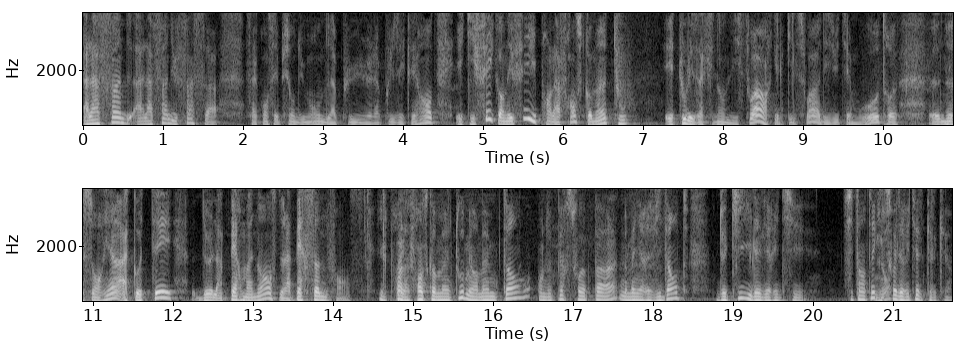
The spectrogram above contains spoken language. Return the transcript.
à, la fin, à la fin du fin, sa conception du monde la plus éclairante, et qui fait qu'en effet, il prend la France comme un tout. Et tous les accidents de l'histoire, quels qu'ils soient, 18e ou autres, euh, ne sont rien à côté de la permanence de la personne France. Il prend la France comme un tout, mais en même temps, on ne perçoit pas de manière évidente de qui il est l'héritier. Si tant est qu'il soit l'héritier de quelqu'un.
